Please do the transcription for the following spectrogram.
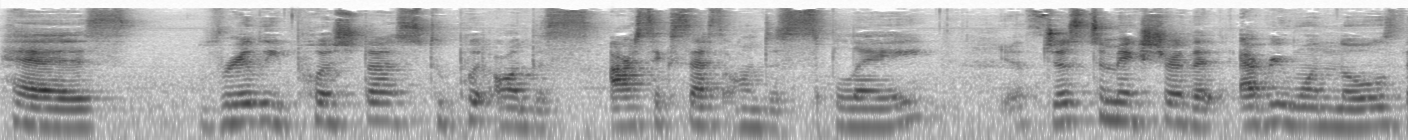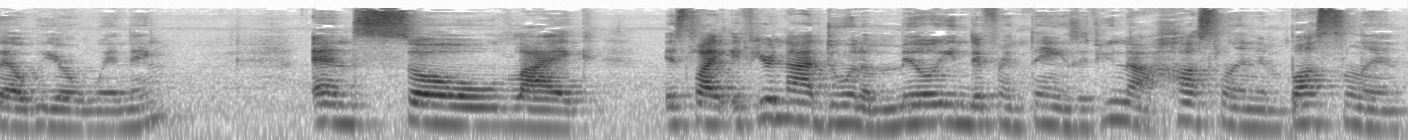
has really pushed us to put on this our success on display Yes. just to make sure that everyone knows that we are winning. And so like it's like if you're not doing a million different things, if you're not hustling and bustling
